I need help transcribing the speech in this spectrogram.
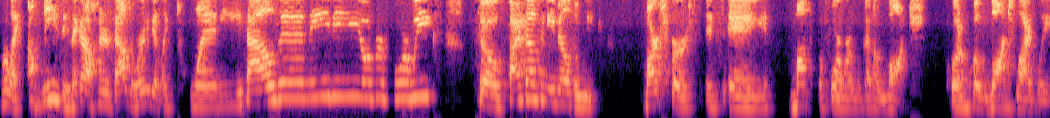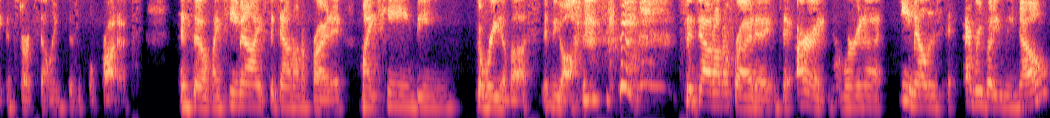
We're like, amazing. They got 100,000. We're going to get like 20,000 maybe over four weeks. So 5,000 emails a week. March 1st, it's a month before we're going to launch, quote unquote, launch lively and start selling physical products. And so my team and I sit down on a Friday, my team being three of us in the office. Sit down on a Friday and say, all right, now we're going to email this to everybody we know.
